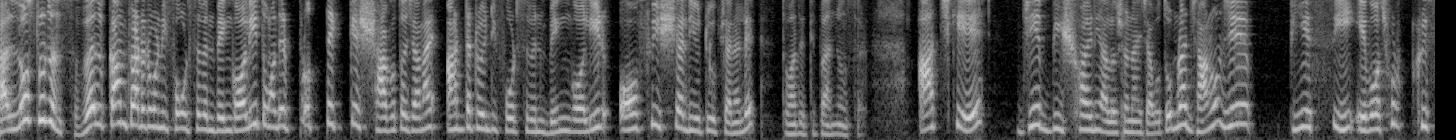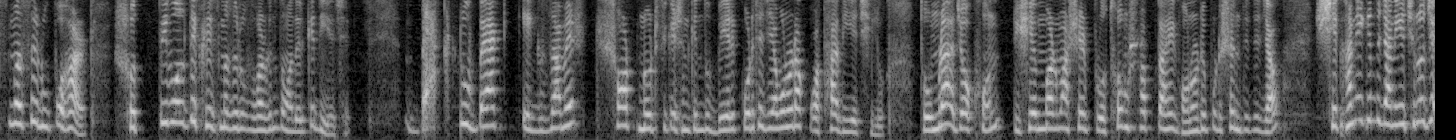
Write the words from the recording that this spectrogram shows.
Hello students welcome to Adda twenty four seven Bengali তোমাদের প্রত্যেককে স্বাগত জানাই আড্ডা টোয়েন্টি ফোর সেভেন বেঙ্গলির অফিসিয়াল ইউটিউব চ্যানেলে তোমাদের দীপাঞ্জন স্যার আজকে যে বিষয় নিয়ে আলোচনায় যাব, তোমরা জানো যে পিএসসি এবছর ক্রিসমাসের উপহার, সত্যি বলতে ক্রিসমাসের উপহার কিন্তু তোমাদেরকে দিয়েছে। ব্যাক টু ব্যাক এক্সামের শর্ট নোটিফিকেশন কিন্তু বের করেছে যেমন ওরা কথা দিয়েছিল। তোমরা যখন ডিসেম্বর মাসের প্রথম সপ্তাহে গণডেপুটেশন দিতে যাও, সেখানে কিন্তু জানিয়েছিল যে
